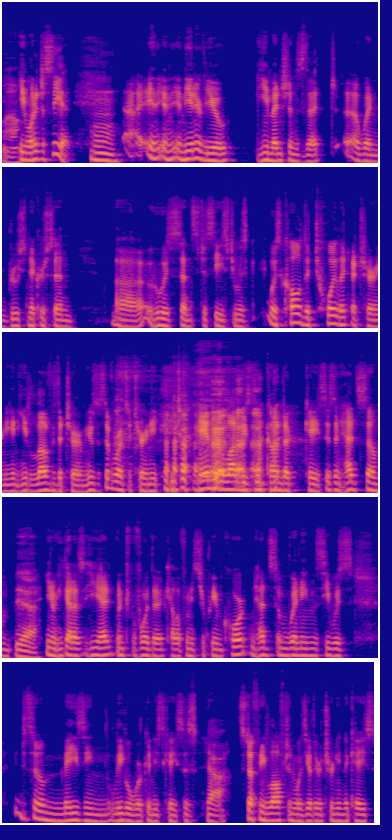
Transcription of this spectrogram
Wow. He wanted to see it. Mm. Uh, in, in, in the interview, he mentions that uh, when Bruce Nickerson, uh, who is since deceased, who was was called the toilet attorney, and he loved the term. He was a civil rights attorney, handled a lot of these good conduct cases, and had some. Yeah. You know, he got his, he had went before the California Supreme Court and had some winnings. He was did some amazing legal work in these cases. Yeah. Stephanie Lofton was the other attorney in the case.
